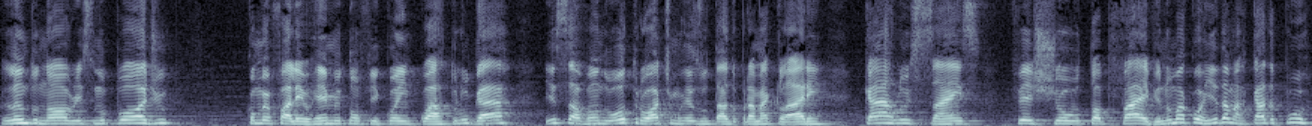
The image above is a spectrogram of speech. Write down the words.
Lando Norris no pódio. Como eu falei, o Hamilton ficou em quarto lugar e salvando outro ótimo resultado para a McLaren, Carlos Sainz fechou o top 5 numa corrida marcada por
